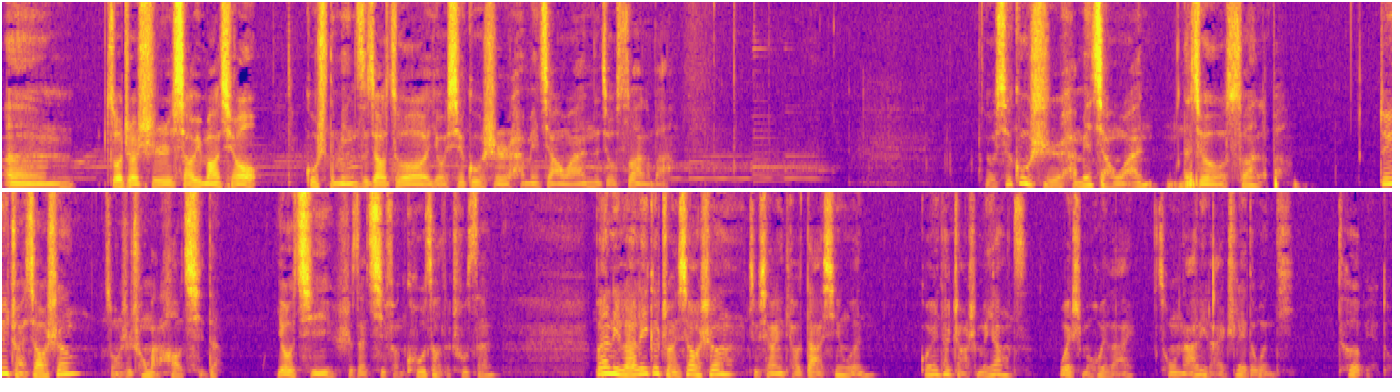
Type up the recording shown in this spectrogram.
嗯，作者是小羽毛球。故事的名字叫做《有些故事还没讲完，那就算了吧》。有些故事还没讲完，那就算了吧。对于转校生，总是充满好奇的，尤其是在气氛枯燥的初三。班里来了一个转校生，就像一条大新闻。关于他长什么样子、为什么会来、从哪里来之类的问题，特别多。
